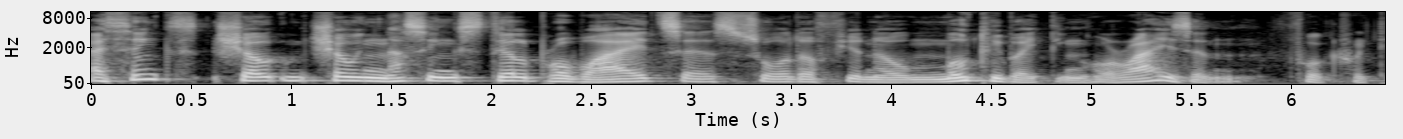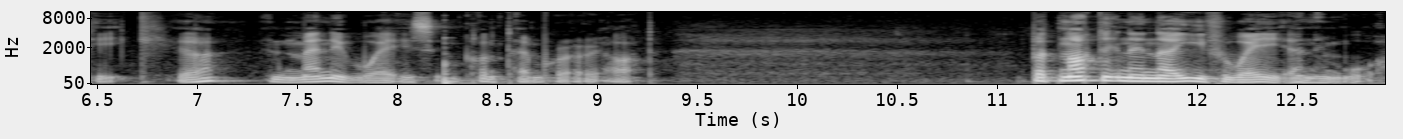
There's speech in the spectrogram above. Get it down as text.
I think show, showing nothing still provides a sort of, you know, motivating horizon for critique, yeah, in many ways in contemporary art. But not in a naive way anymore.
